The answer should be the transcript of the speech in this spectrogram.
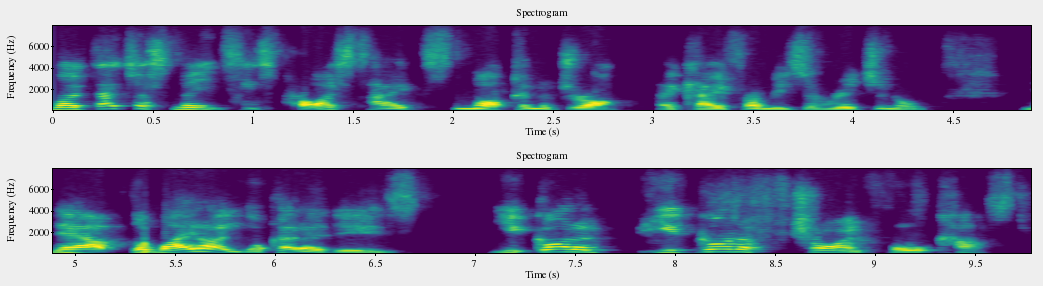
like that just means his price tag's not going to drop. Okay, from his original. Now, the way I look at it is, you got to you got to try and forecast,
